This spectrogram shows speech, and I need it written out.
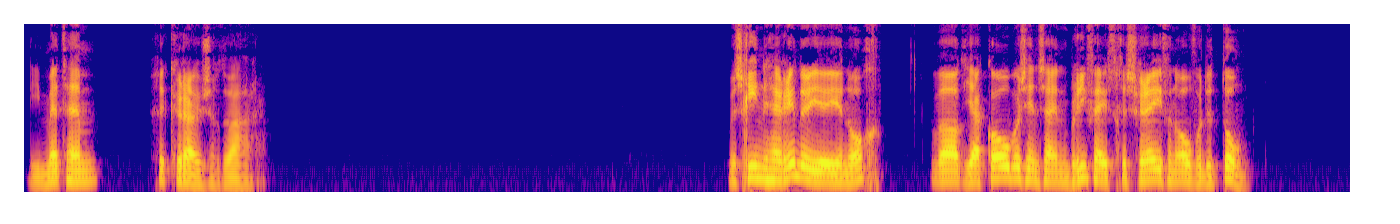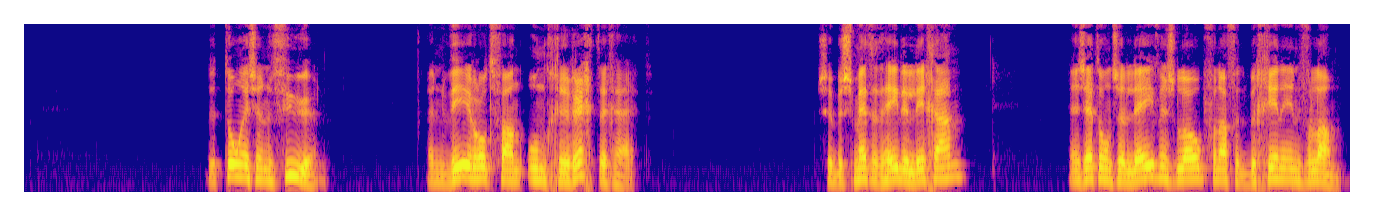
die met hem gekruisigd waren. Misschien herinner je je nog wat Jacobus in zijn brief heeft geschreven over de tong. De tong is een vuur, een wereld van ongerechtigheid. Ze besmet het hele lichaam en zet onze levensloop vanaf het begin in vlam.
